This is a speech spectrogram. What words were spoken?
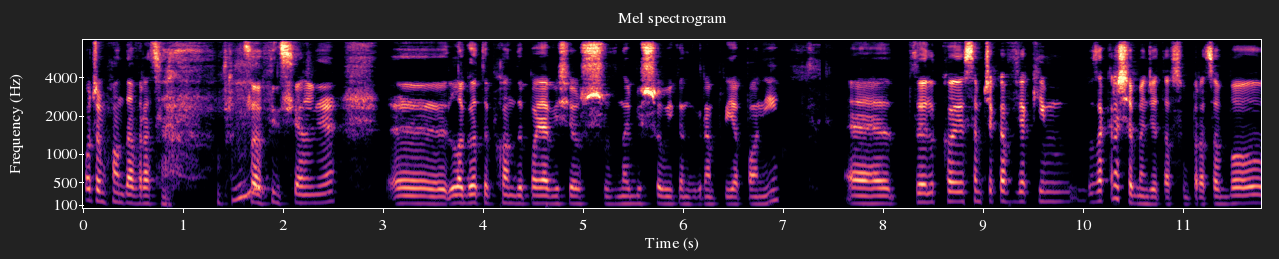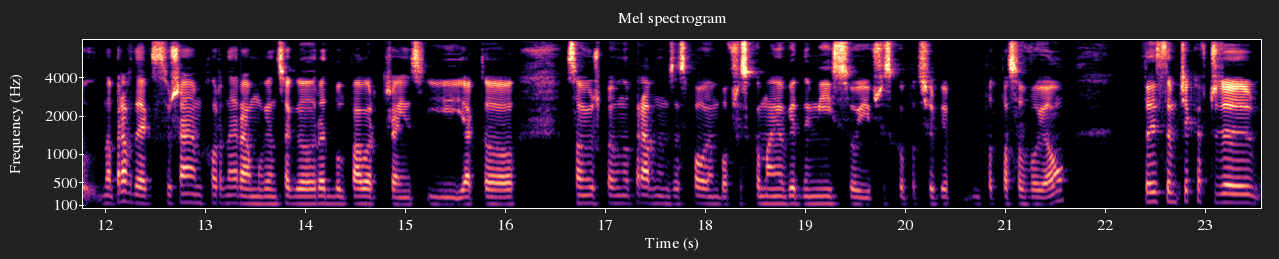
Po czym Honda wraca, wraca oficjalnie. Y, Logotyp Hondy pojawi się już w najbliższy weekend w Grand Prix Japonii. E, Tylko jestem ciekaw, w jakim zakresie będzie ta współpraca, bo naprawdę, jak słyszałem Hornera mówiącego Red Bull Powertrains i jak to są już pełnoprawnym zespołem, bo wszystko mają w jednym miejscu i wszystko pod siebie podpasowują, to jestem ciekaw, czy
